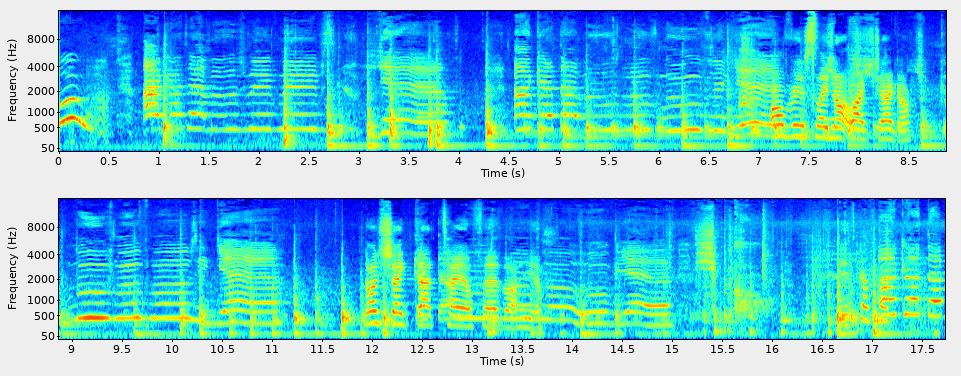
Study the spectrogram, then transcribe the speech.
woo. I got that moves, moves, moves. Yeah. I got that moves, moves, moves. Yeah. Obviously not like Jagger. Move, move, moves, yeah. Don't shake that tail move, feather move, here. Move, yeah. I got that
